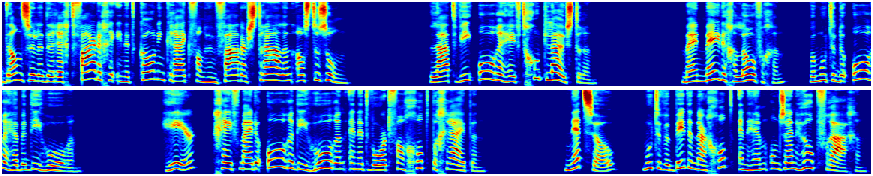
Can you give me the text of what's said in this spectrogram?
Dan zullen de rechtvaardigen in het koninkrijk van hun Vader stralen als de zon. Laat wie oren heeft goed luisteren. Mijn medegelovigen, we moeten de oren hebben die horen. Heer, geef mij de oren die horen en het woord van God begrijpen. Net zo moeten we bidden naar God en Hem om Zijn hulp vragen.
